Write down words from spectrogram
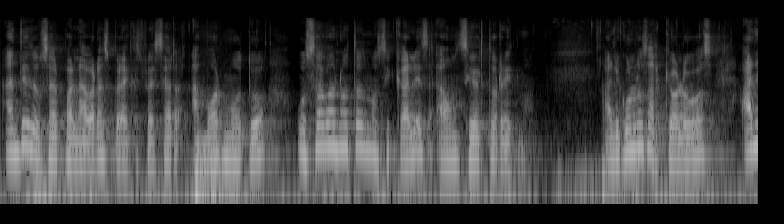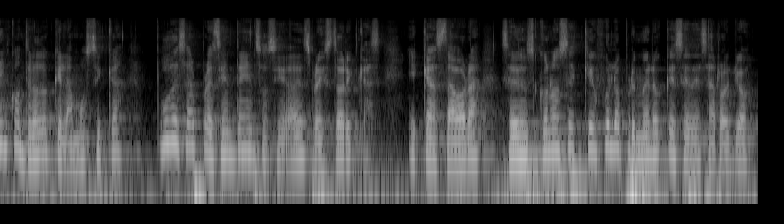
antes de usar palabras para expresar amor mutuo, usaban notas musicales a un cierto ritmo. Algunos arqueólogos han encontrado que la música pudo estar presente en sociedades prehistóricas y que hasta ahora se desconoce qué fue lo primero que se desarrolló,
